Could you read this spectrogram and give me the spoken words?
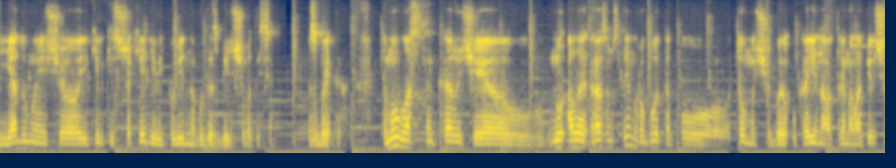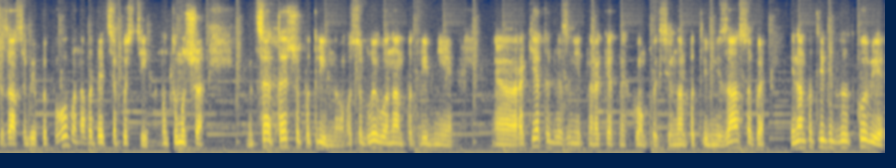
І я думаю, що і кількість шахедів відповідно буде збільшуватися збитих. Тому, власне кажучи, ну але разом з тим, робота по тому, щоб Україна отримала більше засобів ППО, вона ведеться постійно. Ну тому що це те, що потрібно. Особливо нам потрібні ракети для зенітно-ракетних комплексів, нам потрібні засоби, і нам потрібні додаткові.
